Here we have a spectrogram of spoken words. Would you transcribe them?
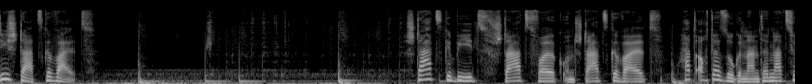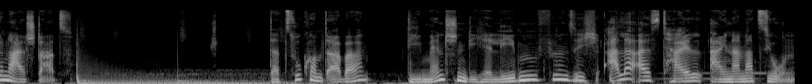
die Staatsgewalt. Staatsgebiet, Staatsvolk und Staatsgewalt hat auch der sogenannte Nationalstaat. Dazu kommt aber, die Menschen, die hier leben, fühlen sich alle als Teil einer Nation.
